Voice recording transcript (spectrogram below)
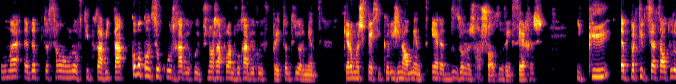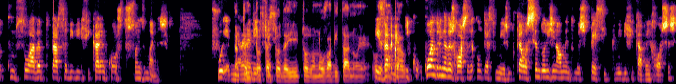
uma adaptação a um novo tipo de habitat, como aconteceu com os rábio-ruivos. Nós já falámos do rábio-ruivo preto anteriormente, que era uma espécie que originalmente era de zonas rochosas, em serras, e que, a partir de certa altura, começou a adaptar-se a nidificar em construções humanas foi tem, tem todo aí todo um novo habitat, não é? Ao Exatamente. E com a Andorinha das Rochas acontece o mesmo, porque elas, sendo originalmente uma espécie que nidificava em rochas,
